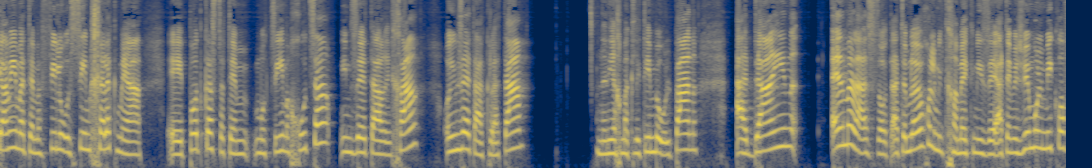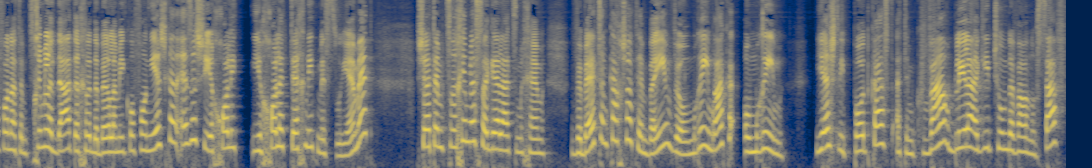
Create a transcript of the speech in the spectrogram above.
גם אם אתם אפילו עושים חלק מהפודקאסט אתם מוציאים החוצה, אם זה את העריכה או אם זה את ההקלטה, נניח מקליטים באולפן, עדיין אין מה לעשות, אתם לא יכולים להתחמק מזה, אתם יושבים מול מיקרופון, אתם צריכים לדעת איך לדבר למיקרופון, יש כאן איזושהי יכולת, יכולת טכנית מסוימת שאתם צריכים לסגל לעצמכם, ובעצם כך שאתם באים ואומרים, רק אומרים, יש לי פודקאסט, אתם כבר, בלי להגיד שום דבר נוסף,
